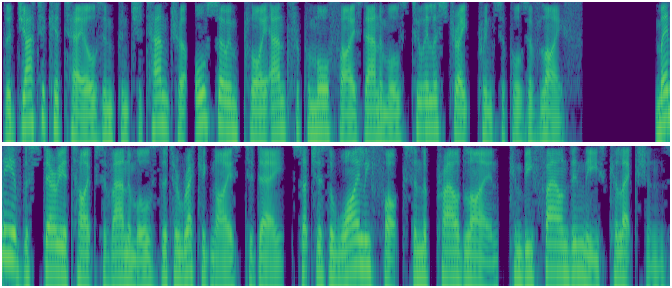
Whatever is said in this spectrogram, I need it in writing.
the Jataka tales and Panchatantra, also employ anthropomorphized animals to illustrate principles of life. Many of the stereotypes of animals that are recognized today, such as the wily fox and the proud lion, can be found in these collections.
